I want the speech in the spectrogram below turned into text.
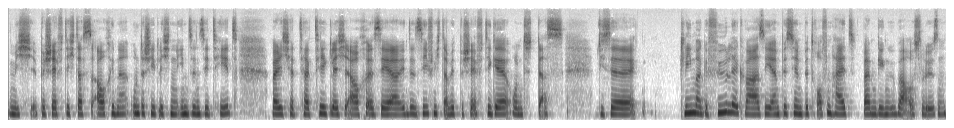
mich beschäftigt das auch in einer unterschiedlichen Intensität, weil ich ja tagtäglich auch äh, sehr intensiv mich damit beschäftige und dass diese Klimagefühle quasi ein bisschen Betroffenheit beim Gegenüber auslösen.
